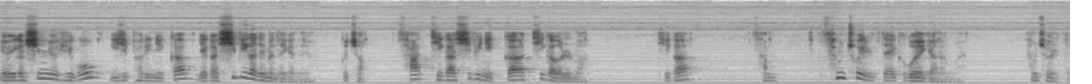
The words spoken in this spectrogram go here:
여기가 16이고 28이니까 얘가 12가 되면 되겠네요. 그쵸? 4t가 10이니까 t가 얼마? t가 3. 3초일 때 그거 얘기하는 거야. 3초일 때.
